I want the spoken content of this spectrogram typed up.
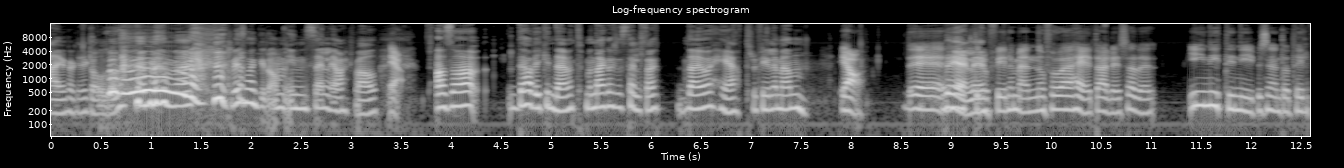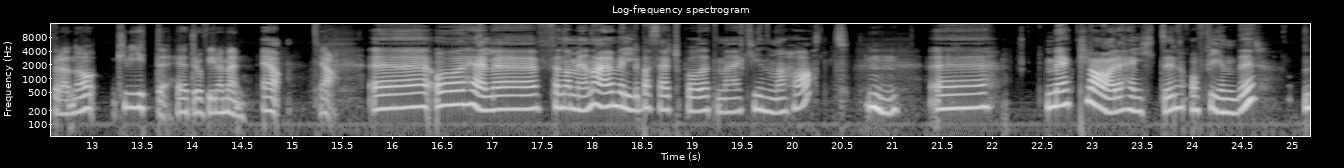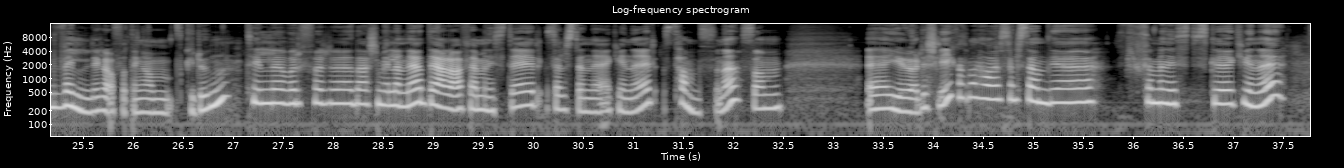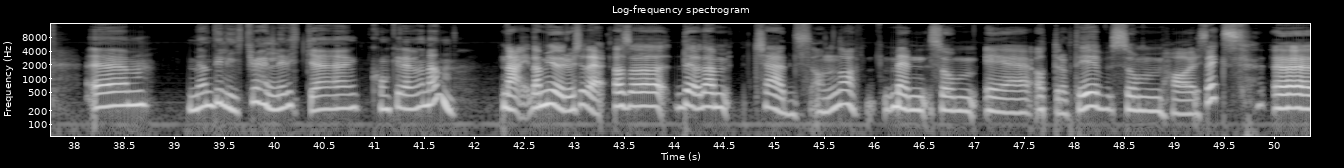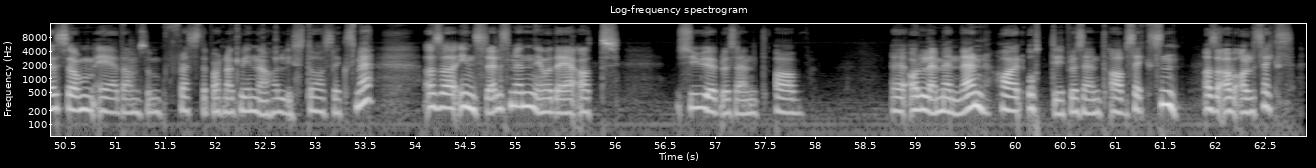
Nei, vi kan ikke kalle det det. Men uh, vi snakker om incel, i hvert fall. Altså, det har vi ikke nevnt, men det er kanskje selvsagt. Det er jo heterofile menn. Ja. Det er Det gjelder. heterofile menn, og for å være helt ærlig så er det i 99% av tilfellene nå hvite heterofile menn. Ja. Ja. Eh, og hele fenomenet er jo veldig basert på dette med kvinnehat. Mm. Uh, med klare helter og fiender. En veldig glad oppfatning om grunnen til hvorfor eh, det er så mye elendighet. Det er da feminister, selvstendige kvinner, samfunnet som uh, gjør det slik at man har selvstendige feministiske kvinner. Men de liker jo heller ikke konkurrerende menn. Nei, de gjør jo ikke det. Altså, det er jo de chadsene, da. Menn som er attraktive, som har sex. Uh, som er dem som flesteparten av kvinner har lyst til å ha sex med. Altså, incels mener jo det at 20% av uh, alle mennene har 80% av sexen. Altså av all sex.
